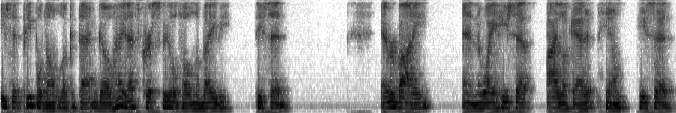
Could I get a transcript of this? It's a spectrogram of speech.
he said, people don't look at that and go, "Hey, that's Chris Fields holding a baby." He said, everybody, and the way he said, I look at it, him, he said,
